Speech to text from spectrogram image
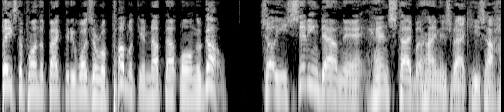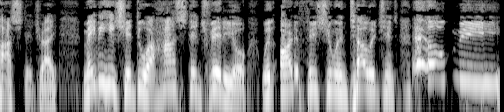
based upon the fact that he was a Republican not that long ago? So he's sitting down there, hands tied behind his back. He's a hostage, right? Maybe he should do a hostage video with artificial intelligence. Help me!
